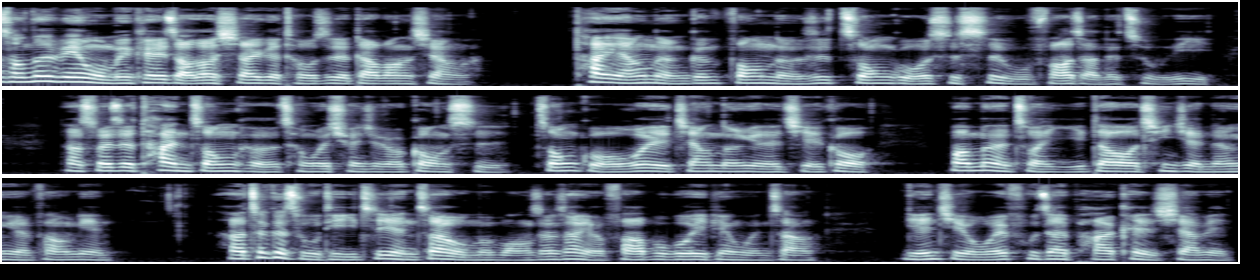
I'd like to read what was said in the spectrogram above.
从这边我们可以找到下一个投资的大方向了。太阳能跟风能是中国“十四五”发展的主力。那随着碳中和成为全球的共识，中国会将能源的结构慢慢的转移到清洁能源方面。啊，这个主题之前在我们网站上有发布过一篇文章，连结我会附在 p a c k e t 下面。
